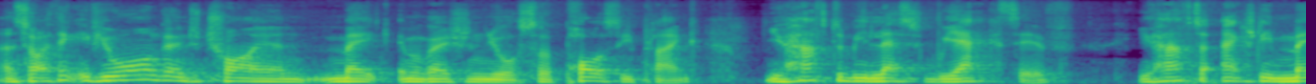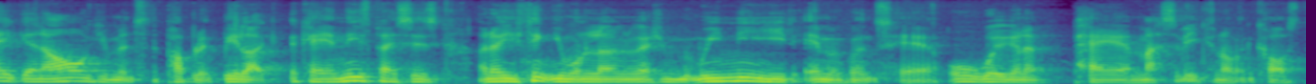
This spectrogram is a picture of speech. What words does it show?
And so I think if you are going to try and make immigration your sort of policy plank, you have to be less reactive. You have to actually make an argument to the public, be like, okay, in these places, I know you think you want low immigration, but we need immigrants here, or we're going to pay a massive economic cost.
